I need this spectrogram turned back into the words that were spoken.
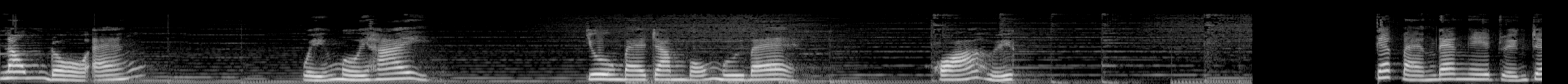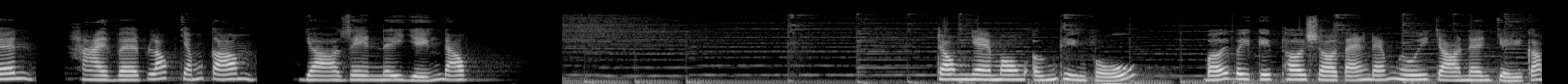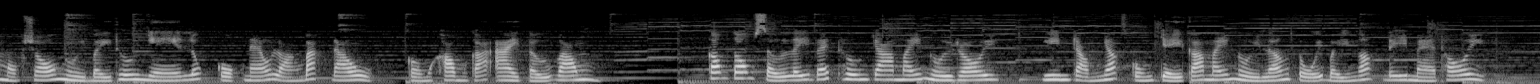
Long Đồ Án. Quyển 12 Chương 343 Khóa huyệt. Các bạn đang nghe truyện trên 2vblog.com do Jenny diễn đọc. Trong nhà môn ứng thiền phủ bởi vì kịp thời sơ tán đám người cho nên chỉ có một số người bị thương nhẹ lúc cuộc náo loạn bắt đầu, cũng không có ai tử vong. Công tôn xử lý vết thương cho mấy người rồi, nghiêm trọng nhất cũng chỉ có mấy người lớn tuổi bị ngất đi mà thôi.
